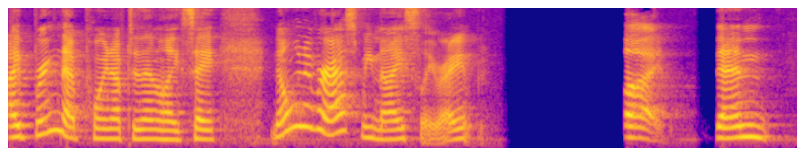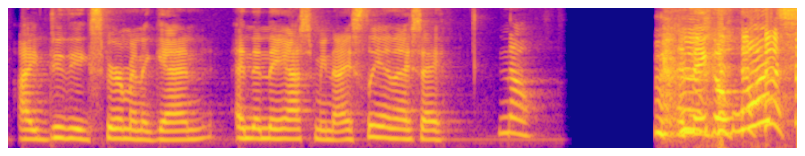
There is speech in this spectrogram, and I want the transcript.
I bring that point up to them, like say, no one ever asked me nicely, right? But then I do the experiment again, and then they ask me nicely, and I say, no. And they go, what?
